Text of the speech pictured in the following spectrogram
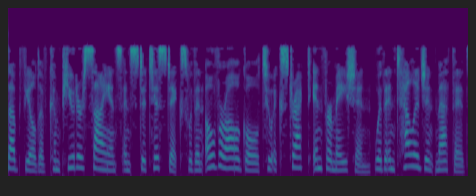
subfield of computer science and statistics with an overall goal to extract information with intelligent methods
